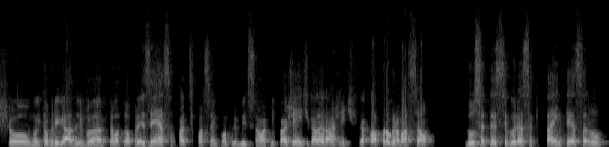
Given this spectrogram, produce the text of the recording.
Show. Muito obrigado, Ivan, pela tua presença, participação e contribuição aqui com a gente. Galera, a gente fica com a programação do CT Segurança que está intensa no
